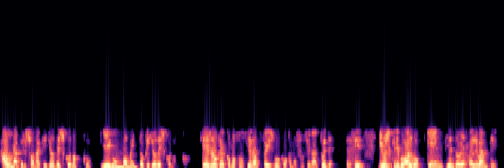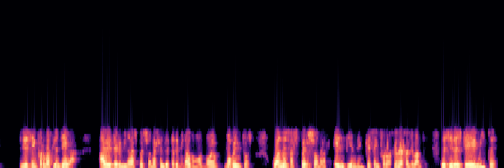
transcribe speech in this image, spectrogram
a una persona que yo desconozco y en un momento que yo desconozco, que es lo que como funciona en Facebook o como funciona en Twitter. Es decir, yo escribo algo que entiendo es relevante y esa información llega a determinadas personas en determinados momentos cuando esas personas entienden que esa información es relevante. Es decir, el que emite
